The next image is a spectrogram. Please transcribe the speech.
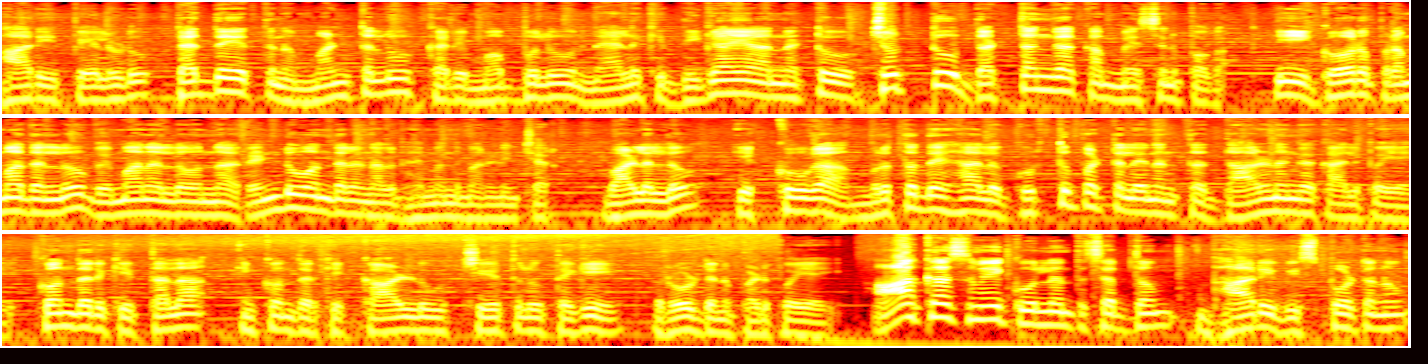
భారీ పేలుడు పెద్ద ఎత్తున మంటలు కరి మబ్బులు నేలకి దిగాయా అన్నట్టు చుట్టూ దట్టంగా కమ్మేసిన పొగ. ఈ ఘోర ప్రమాదంలో విమానంలో ఉన్న రెండు వందల నలభై మంది మరణించారు. వాళ్ళలో ఎక్కువగా మృతదేహాలు గుర్తుపట్టలేనంత దారుణంగా కాలిపోయాయి. కొందరికి తల ఇంకొందరికి కాళ్ళు చేతులు తెగి రోడ్డున పడిపోయాయి. ఆకాశమే కూలినంత శబ్దం భారీ విస్ఫోటనం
